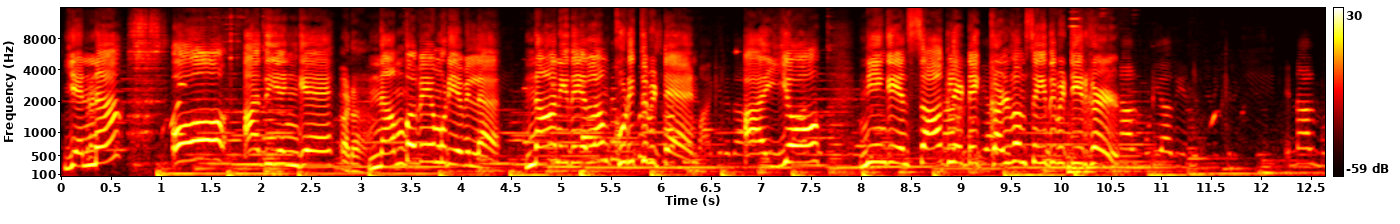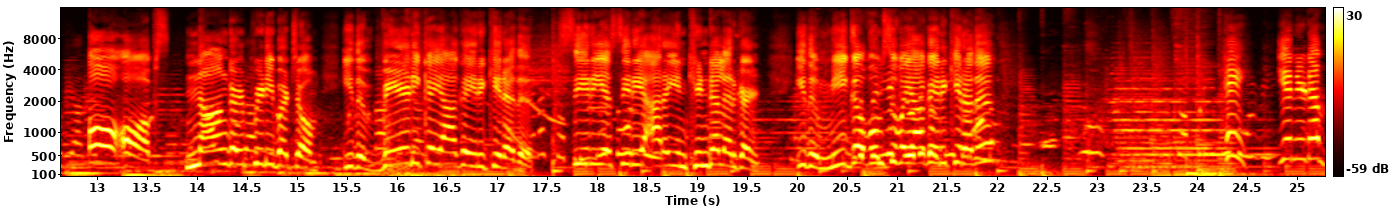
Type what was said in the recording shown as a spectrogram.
என்ன? ஓ அது எங்கே? நம்பவே முடியவில்லை. நான் இதையெல்லாம் குடித்து விட்டேன். ஐயோ நீங்க என் சாக்லேட்டை கல்வம் செய்து விட்டீர்கள். ஓ ஆப்ஸ். நாங்கள் பிடிபட்டோம். இது வேடிக்கையாக இருக்கிறது. சிறிய சிறிய அறையின் கிண்டலர்கள். இது மிகவும் சுவையாக இருக்கிறது. ஹே என்னிடம்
